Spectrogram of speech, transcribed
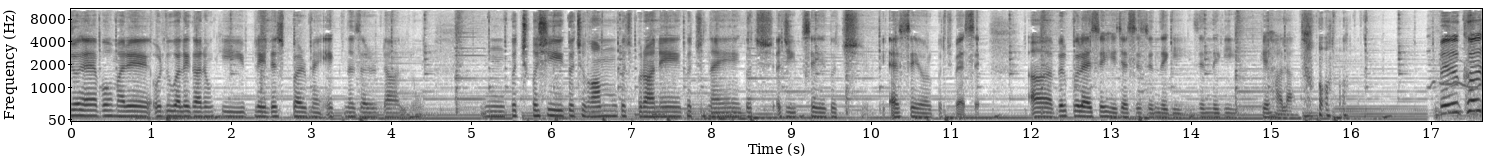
जो है, वो हमारे उर्दू वाले गानों की प्लेलिस्ट पर मैं एक नज़र डाल लूँ। कुछ खुशी, कुछ गम, कुछ पुराने, कुछ नए, कुछ अजीब से, कुछ ऐसे और कुछ वैसे। बिल्कुल ऐसे ही जैसे ज़िंदगी ज़िंदगी के हालात बिल्कुल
